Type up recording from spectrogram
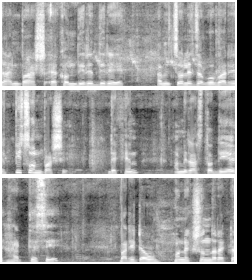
ডান পাশ। এখন ধীরে ধীরে আমি চলে যাব বাড়ির পিছন পাশে। দেখেন, আমি রাস্তা দিয়ে হাঁটতেছি। বাড়িটাও অনেক সুন্দর একটা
